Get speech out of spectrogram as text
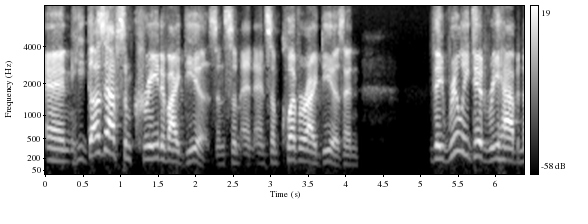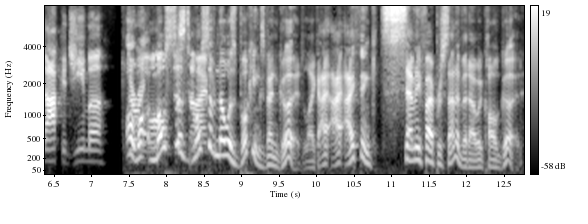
and he does have some creative ideas and some and, and some clever ideas. And they really did rehab Nakajima. Oh, well, most of most of Noah's booking's been good. Like, I I, I think seventy five percent of it I would call good.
